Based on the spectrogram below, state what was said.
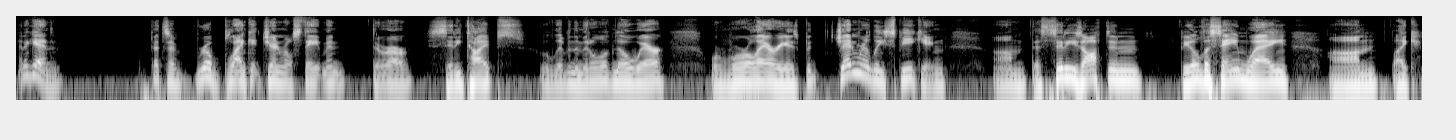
and again, that's a real blanket general statement there are city types who live in the middle of nowhere or rural areas, but generally speaking, um, the cities often feel the same way. Um, like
